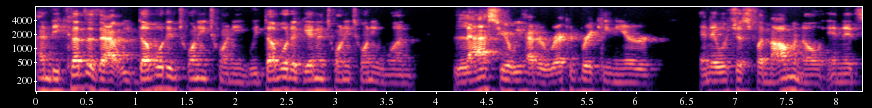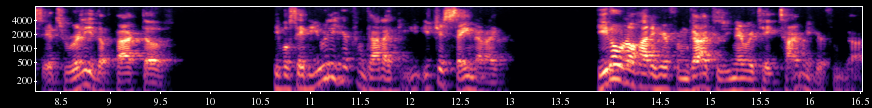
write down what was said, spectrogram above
And because of that, we doubled in 2020. We doubled again in 2021. Last year, we had a record breaking year and it was just phenomenal. And it's it's really the fact of people say, Do you really hear from God? Like, you're just saying that. Like, you don't know how to hear from God because you never take time to hear from God.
